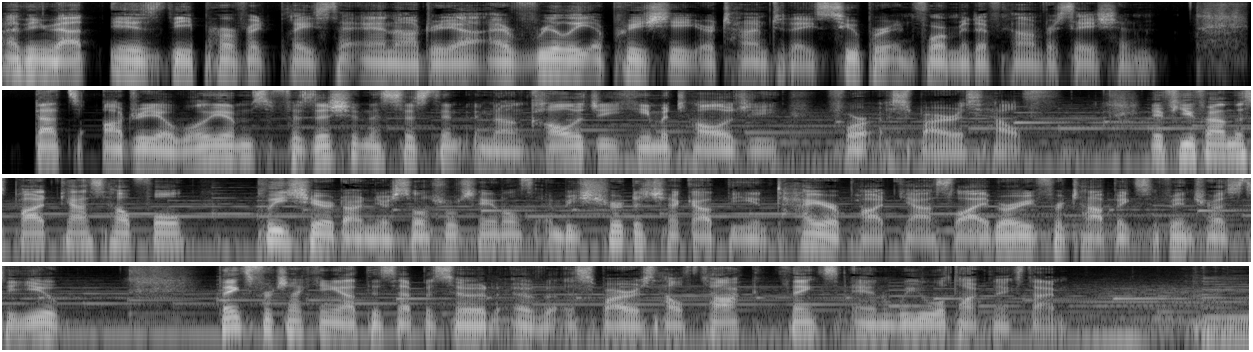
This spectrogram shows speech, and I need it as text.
I think that is the perfect place to end, Audria. I really appreciate your time today. Super informative conversation. That's Audria Williams, physician assistant in oncology hematology for Aspirus Health. If you found this podcast helpful, please share it on your social channels and be sure to check out the entire podcast library for topics of interest to you. Thanks for checking out this episode of Aspirus Health Talk. Thanks, and we will talk next time.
